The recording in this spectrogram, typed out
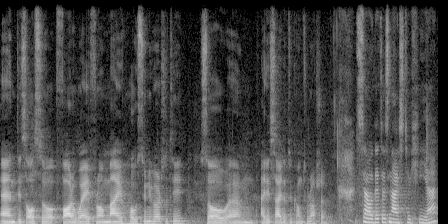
and is also far away from my host university. So, um, I decided to come to Russia. So that is nice to hear.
